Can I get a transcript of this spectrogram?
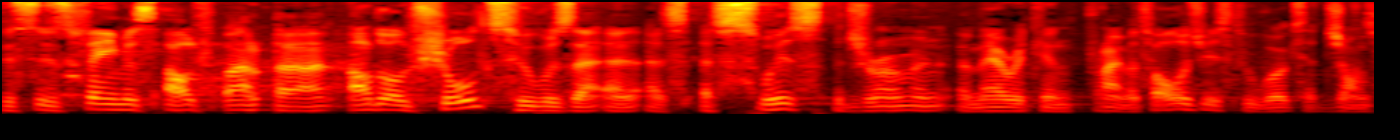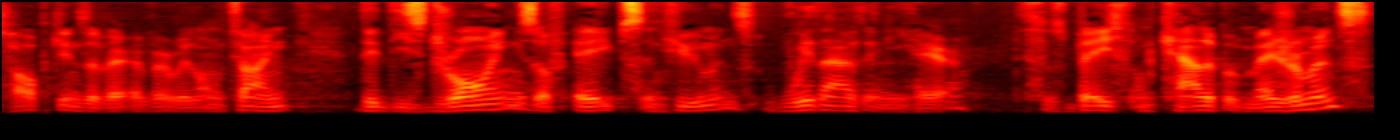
This is famous Alf, uh, Adolph Schultz, who was a, a, a Swiss, German, American primatologist who works at Johns Hopkins a very, a very long time, did these drawings of apes and humans without any hair. This was based on caliper measurements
